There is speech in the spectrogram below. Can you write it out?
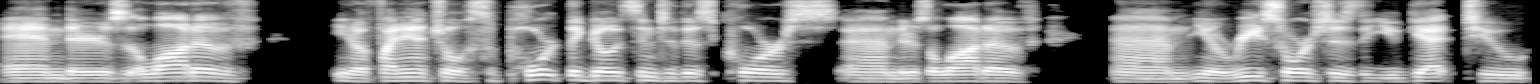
And there's a lot of you know financial support that goes into this course, and there's a lot of um, you know resources that you get to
